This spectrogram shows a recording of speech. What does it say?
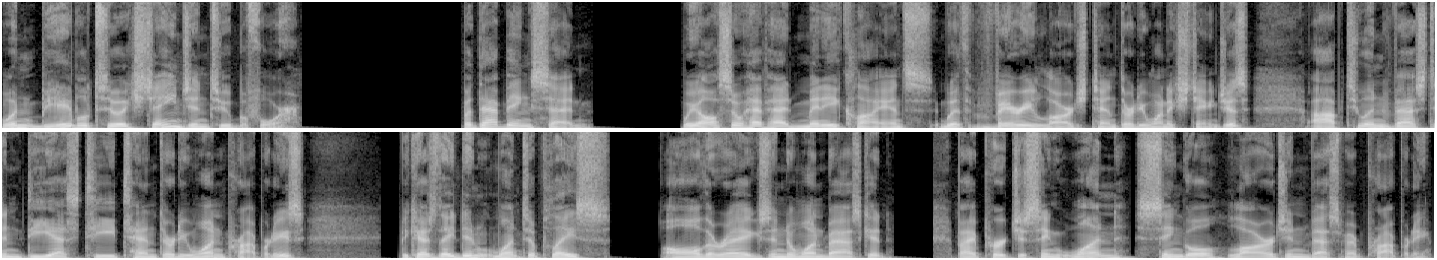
wouldn't be able to exchange into before. But that being said, we also have had many clients with very large 1031 exchanges opt to invest in DST 1031 properties because they didn't want to place all their eggs into one basket by purchasing one single large investment property.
